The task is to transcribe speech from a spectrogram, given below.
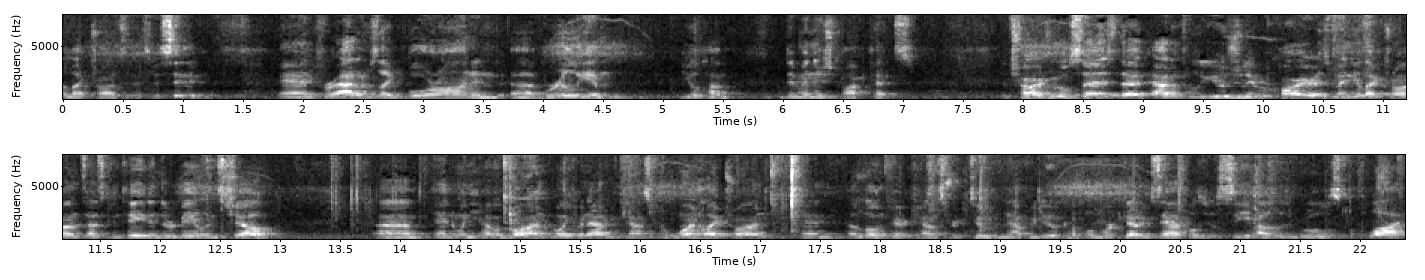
electrons in its vicinity. And for atoms like boron and uh, beryllium, you'll have diminished octets. The charge rule says that atoms will usually require as many electrons as contained in their valence shell. Um, and when you have a bond going to an atom, it counts for one electron, and a lone pair counts for two. Now, if we do a couple of worked out examples, you'll see how those rules apply.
